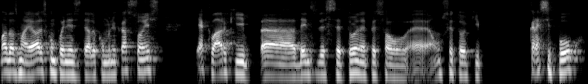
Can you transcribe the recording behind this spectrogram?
uma das maiores companhias de telecomunicações. E é claro que uh, dentro desse setor, né, pessoal, é um setor que cresce pouco,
